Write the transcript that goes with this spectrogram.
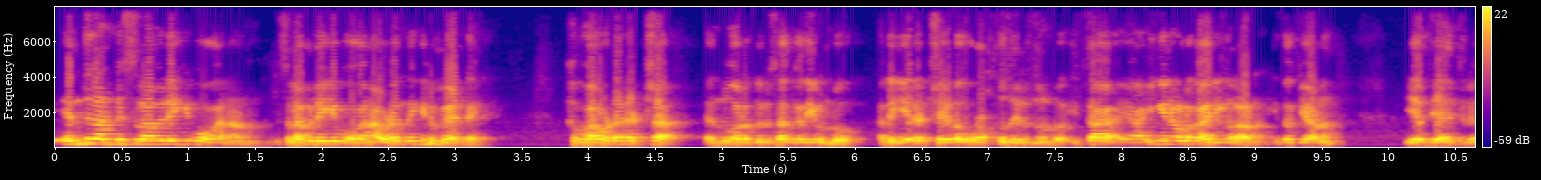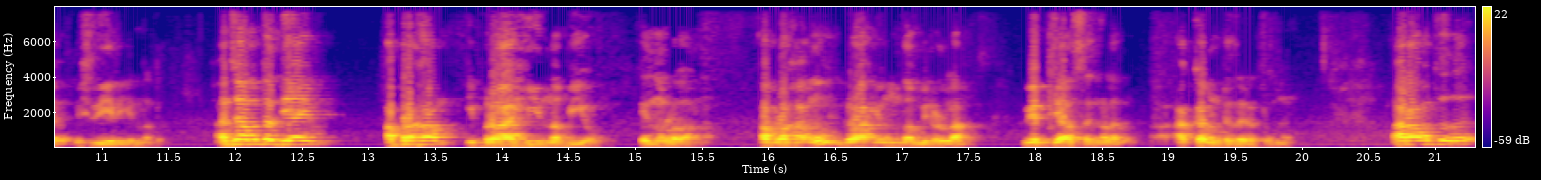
എന്ത് കണ്ട് ഇസ്ലാമിലേക്ക് പോകാനാണ്? ഇസ്ലാമിലേക്ക് പോകാൻ അവിടെ എന്തെങ്കിലും വേണ്ടേ? അപ്പൊ അവിടെ രക്ഷ എന്ന് പറയുന്നൊരു സംഗതി ഉണ്ടോ അല്ലെങ്കിൽ രക്ഷയുടെ ഉറപ്പ് തരുന്നുണ്ടോ? ഇത്ത ഇങ്ങനെയുള്ള കാര്യങ്ങളാണ്. ഇതൊക്കെയാണ് ഈ അധ്യായത്തിൽ വിശദീകരിക്കുന്നത്. അഞ്ചാമത്തെ അധ്യായം അബ്രഹാം ഇബ്രാഹിം നബിയോ എന്നുള്ളതാണ്. അബ്രഹാമും ഇബ്രാഹിമും തമ്മിലുള്ള വ്യത്യാസങ്ങൾ അക്കമിട്ട് നിരത്തുന്നു. ആറാമത്തത്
